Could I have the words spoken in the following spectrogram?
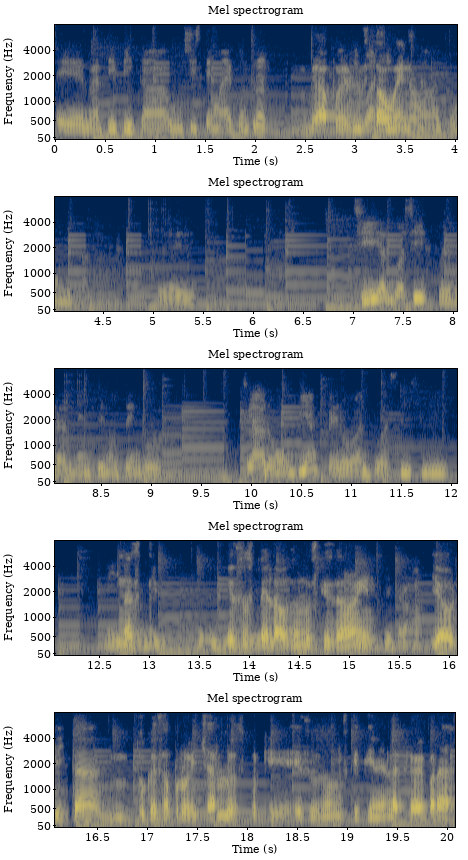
eh, ratifica un sistema de control. Ya, pues está bueno. Eh, sí, algo así, pues realmente no tengo claro muy bien, pero algo así sí me esos pelados son los que saben. Y ahorita toca es aprovecharlos, porque esos son los que tienen la clave para,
